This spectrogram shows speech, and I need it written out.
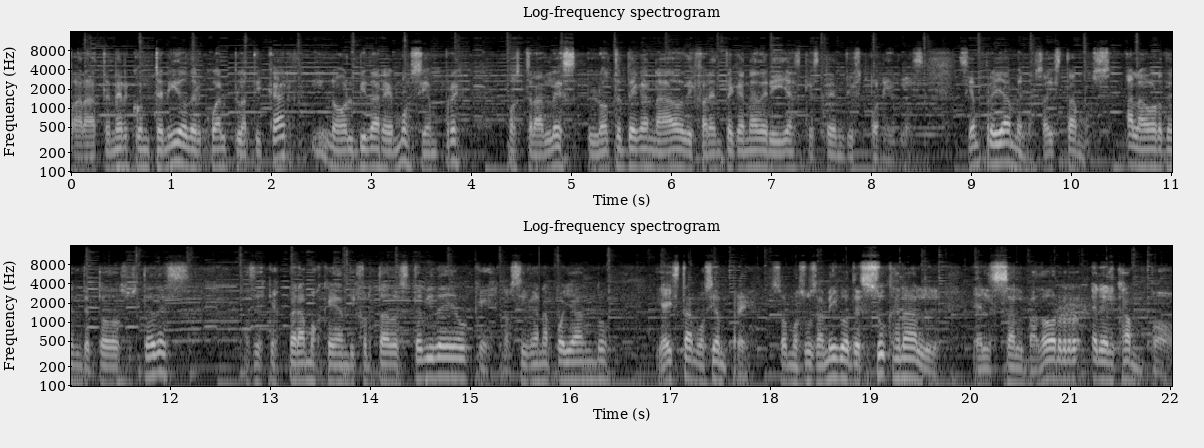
para tener contenido del cual platicar y no olvidaremos siempre mostrarles lotes de ganado, diferentes ganaderías que estén disponibles. Siempre llámenos, ahí estamos, a la orden de todos ustedes. Así es que esperamos que hayan disfrutado este video, que nos sigan apoyando. Y ahí estamos siempre. Somos sus amigos de su canal, El Salvador en el Campo.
